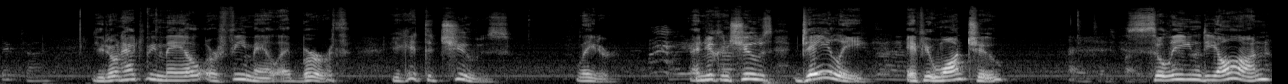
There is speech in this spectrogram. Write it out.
Big time. You don't have to be male or female at birth. You get to choose later. And you can choose daily if you want to. Celine Dion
